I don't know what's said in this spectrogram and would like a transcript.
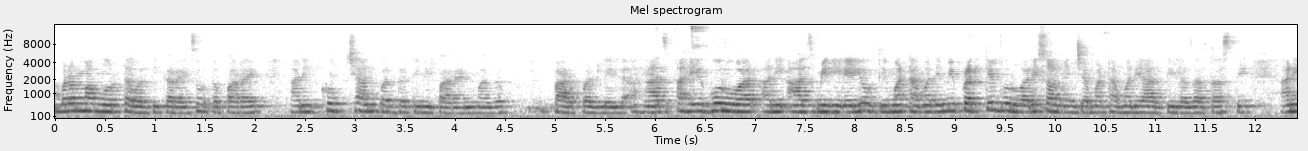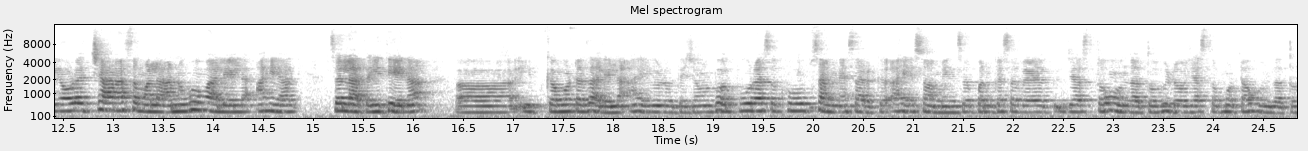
ब्रह्मा मुहूर्तावरती करायचं होतं पारायण. आणि खूप छान पद्धतीने पारायण माझं पार पडलेलं आहे. आज आहे गुरुवार आणि आज मी गेलेली होती मठामध्ये. मी प्रत्येक गुरुवारी स्वामींच्या मठामध्ये आरतीला जात असते. आणि एवढा छान असा मला अनुभव आलेला आहे. आज चला आता इथे ना. इतका मोठा झालेला आहे व्हिडिओ त्याच्यामुळे भरपूर असं खूप सांगण्यासारखं आहे स्वामींचं. पण कसं वेळ जास्त होऊन जातो व्हिडिओ जास्त मोठा होऊन जातो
